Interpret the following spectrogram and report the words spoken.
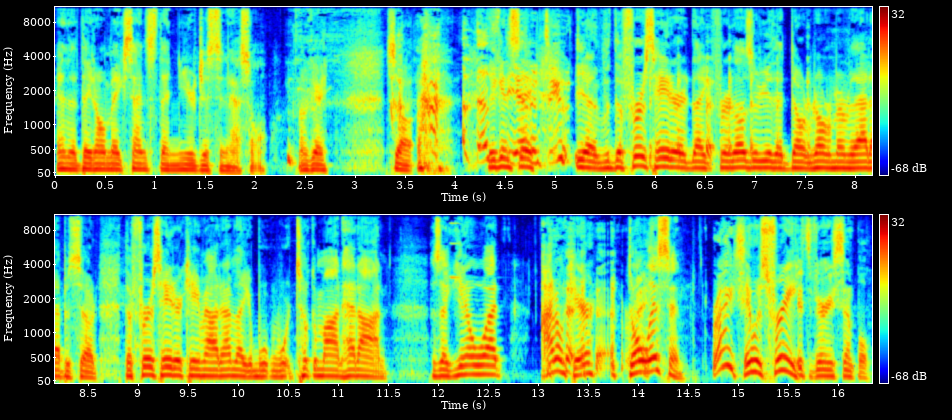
and that they don't make sense, then you're just an asshole. Okay, so That's you can the say, attitude. yeah. The first hater, like for those of you that don't don't remember that episode, the first hater came out, and I'm like, w- w- took him on head on. I was like, you know what? I don't care. Don't listen. Right. It was free. It's very simple.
